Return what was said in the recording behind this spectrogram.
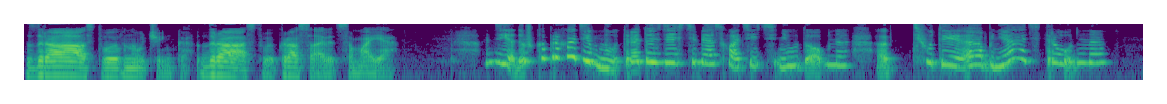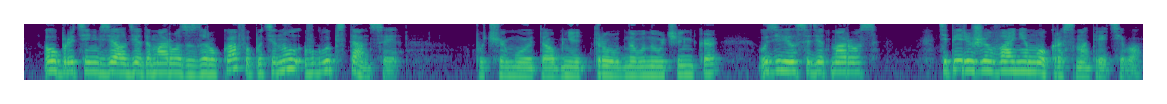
«Здравствуй, внученька, здравствуй, красавица моя». «Дедушка, проходи внутрь, а то здесь тебя схватить неудобно. Тьфу ты, обнять трудно». Оборотень взял Деда Мороза за рукав и потянул вглубь станции. «Почему это обнять трудно, внученька?» — удивился Дед Мороз. Теперь уже Ваня мог рассмотреть его.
